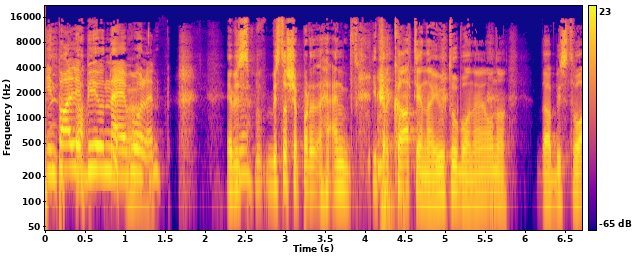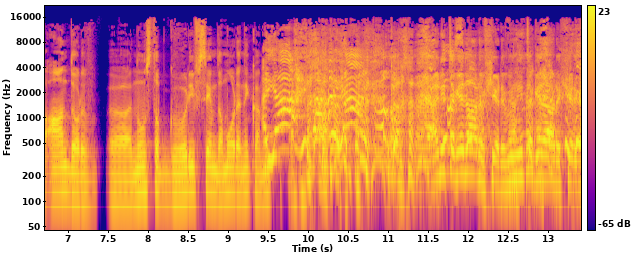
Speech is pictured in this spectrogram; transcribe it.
In pa je bil nevolen. Je bil v bistvu še en hiter kat je na YouTubu, ne, ono, da v bistvu Andor uh, non-stop govori vsem, da mora nekam iti. Ja, ja, ja, I need to get out of here, we need to get out of here.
